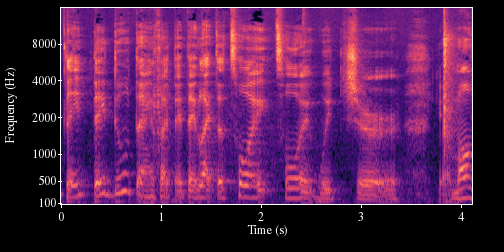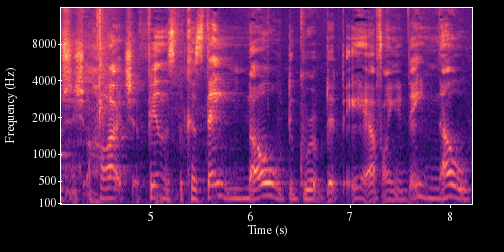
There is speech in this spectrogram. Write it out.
they they do things like that. They like to toy toy with your your emotions, your heart, your feelings because they know the grip that they have on you. They know.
